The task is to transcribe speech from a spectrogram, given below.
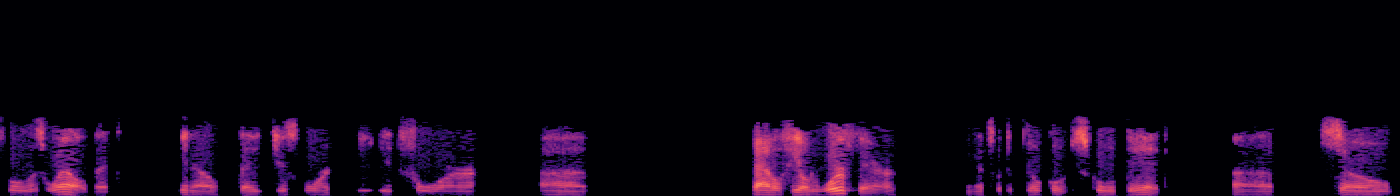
school as well, that, you know, they just weren't needed for uh, battlefield warfare, and that's what the Gyoko school did. Uh, so,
